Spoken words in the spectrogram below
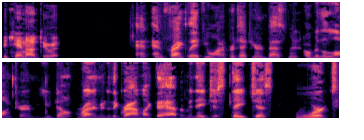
you cannot do it. And, and, frankly, if you want to protect your investment over the long term, you don't run him into the ground like they have. I mean, they just they just worked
